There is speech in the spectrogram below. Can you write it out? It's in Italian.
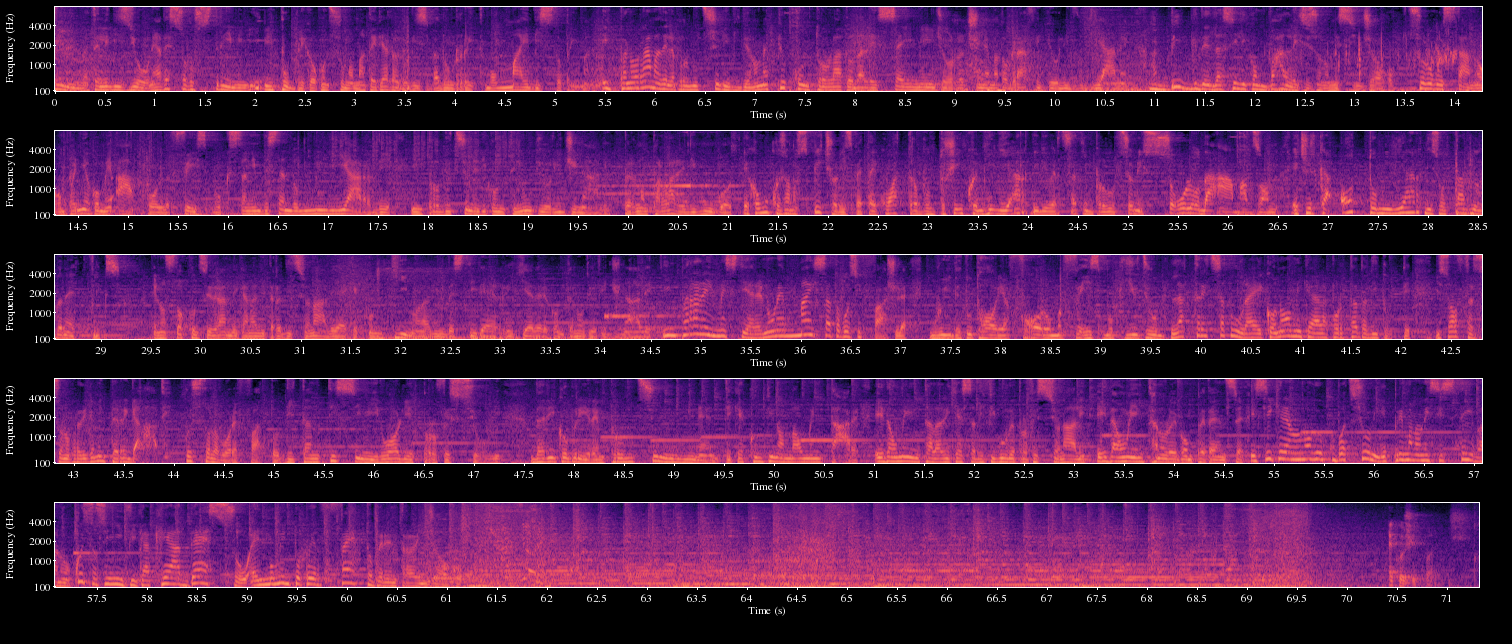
Film, televisione, adesso lo streaming, il pubblico consuma materiale audiovisivo ad un ritmo mai visto prima. Il panorama delle produzioni video non è più controllato dalle sei major cinematografiche hollywoodiane. I big della Silicon Valley si sono messi in gioco. Solo quest'anno compagnie come Apple, Facebook stanno investendo miliardi in produzione di contenuti originali, per non parlare di Google, e comunque sono spiccioli rispetto ai 4.5 miliardi riversati in produzioni solo da Amazon e circa 8 miliardi soltanto da Netflix. E non sto considerando i canali tradizionali eh, che continuano ad investire e a richiedere contenuti originali. Imparare il mestiere non è mai stato così facile. Guide, tutorial, forum, Facebook, YouTube. L'attrezzatura è economica e alla portata di tutti. I software sono praticamente regalati. Questo lavoro è fatto di tantissimi ruoli e professioni da ricoprire in produzioni imminenti che continuano ad aumentare ed aumenta la richiesta di figure professionali ed aumentano le competenze e si creano nuove occupazioni che prima non esistevano. Questo significa che adesso è il momento perfetto per entrare in gioco. Eccoci qua.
